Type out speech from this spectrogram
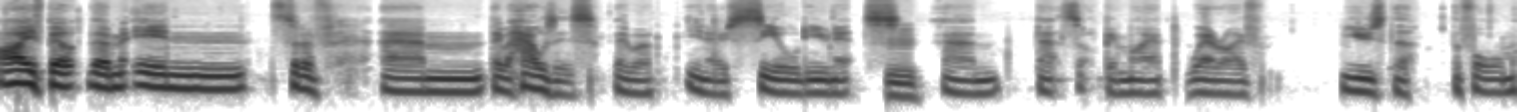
I've built them in sort of um they were houses. They were, you know, sealed units. Um that's sort of been my where I've used the the form.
